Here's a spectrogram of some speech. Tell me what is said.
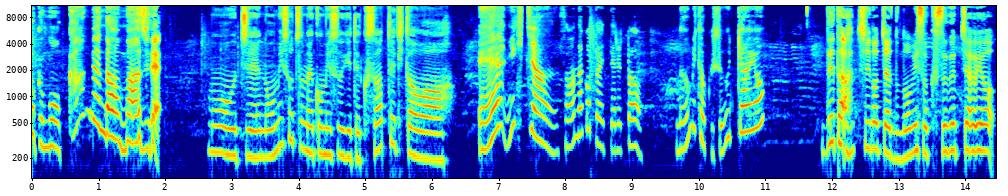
わ。ゲスト地獄もう勘弁だわ、マジで。もううち脳みそ詰め込みすぎて腐ってきたわ。えー、ニキちゃん、そんなこと言ってると、脳みそくすぐっちゃうよ。出たしのちゃんの脳みそくすぐっちゃうよ。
